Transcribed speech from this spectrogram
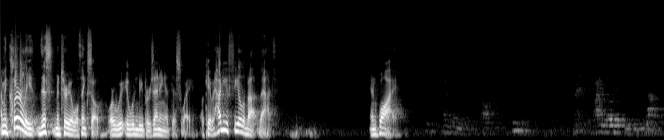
I mean, clearly this material will think so, or it wouldn't be presenting it this way. Okay, but how do you feel about that? And why? notice and do nothing,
